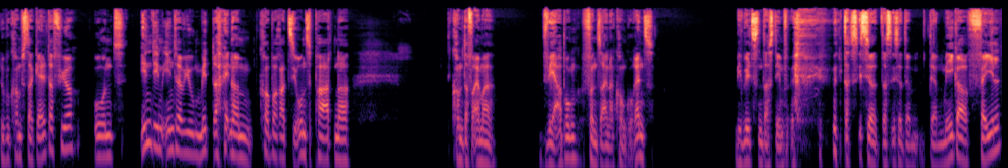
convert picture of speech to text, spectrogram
du bekommst da Geld dafür und in dem Interview mit deinem Kooperationspartner kommt auf einmal Werbung von seiner Konkurrenz. Wie willst du das dem? das ist ja, das ist ja der, der Mega-Fail.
